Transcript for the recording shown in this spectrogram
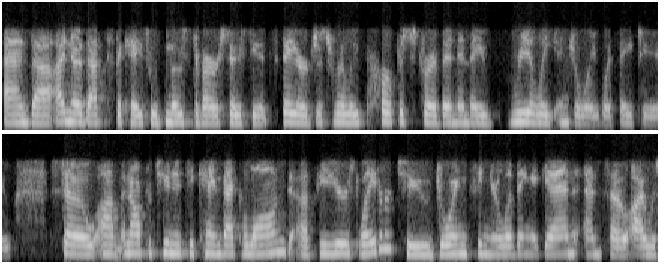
And uh, i know that's the case with most of our associates. They are just really purpose driven and they really enjoy what they do. So um, an opportunity came back along a few years later to join senior living again and so i was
